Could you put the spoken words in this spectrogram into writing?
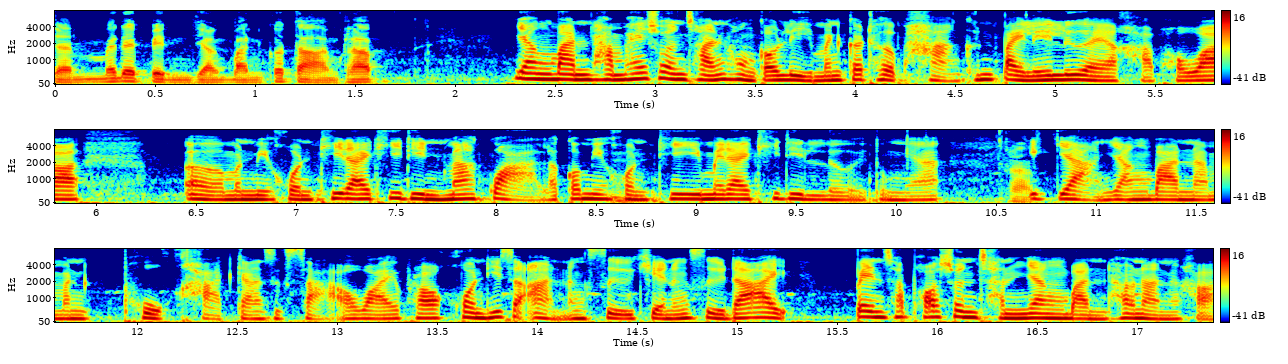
จะไม่ได้เป็นยังบันก็ตามครับ ยังบันทำให้ชนชั้นของเกาหลีมันกระเถิบห่างขึ้นไปเรื่อยๆอะค่ะ เพราะว่าเออมันมีคนที่ได้ที่ดินมากกว่า แล้วก็มีคนที่ไม่ได้ที่ดินเลยตรงเนี้ยครับอีกอย่างยังบันนะมันผูกขาดการศึกษาเอาไว้ เพราะคนที่จะอ่านหนังสือเขียนหนังสือได้เป็นเฉพาะชนชั้นยังบันเท่านั้นค่ะ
